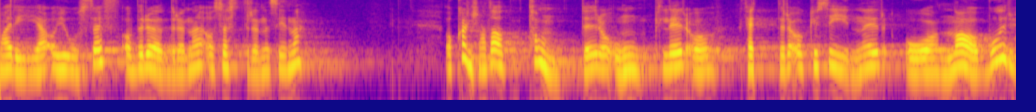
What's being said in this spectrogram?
Maria og Josef og brødrene og søstrene sine. Og kanskje han hadde tanter og onkler og fettere og kusiner og naboer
